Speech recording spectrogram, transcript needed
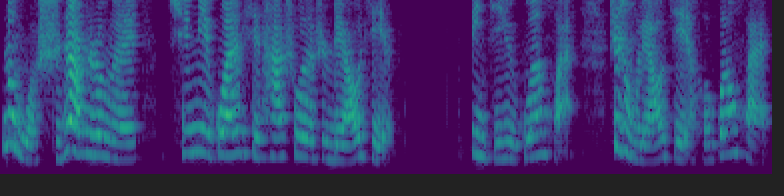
那我实际上是认为亲密关系，他说的是了解并给予关怀，这种了解和关怀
